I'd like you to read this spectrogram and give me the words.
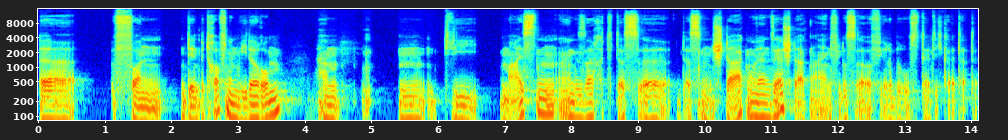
äh, von den Betroffenen wiederum haben mh, die meisten gesagt, dass äh, das einen starken oder einen sehr starken Einfluss auf ihre Berufstätigkeit hatte.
